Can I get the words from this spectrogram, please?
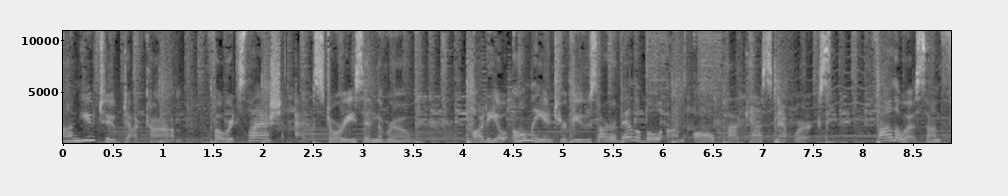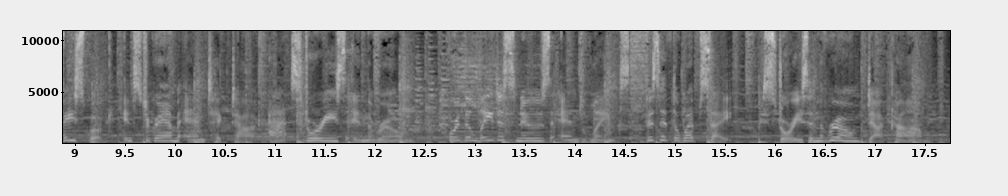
on youtube.com forward slash at Stories in the Room. Audio only interviews are available on all podcast networks. Follow us on Facebook, Instagram, and TikTok at Stories in the Room. For the latest news and links, visit the website storiesintheroom.com.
